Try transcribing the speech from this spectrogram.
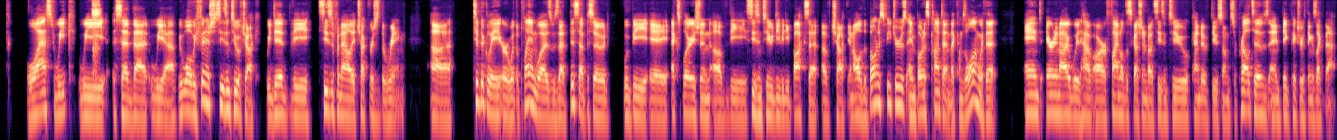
last week we said that we uh we well we finished season two of Chuck. We did the season finale, Chuck versus the Ring. Uh, typically, or what the plan was, was that this episode would be a exploration of the season two DVD box set of Chuck and all of the bonus features and bonus content that comes along with it and Erin and I would have our final discussion about season two, kind of do some superlatives and big picture things like that.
